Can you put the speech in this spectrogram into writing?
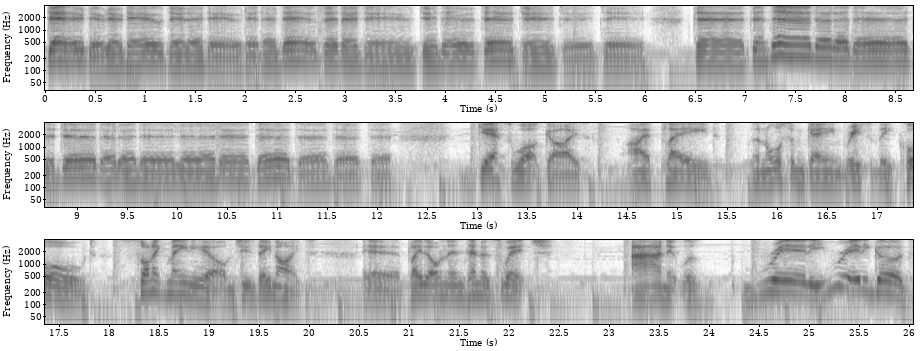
Do, do, do, do, do, do, do, do, do, do, do, do, do, do, do, do, do. Guess what, guys? I played an awesome game recently called Sonic Mania on Tuesday night. Uh, played it on Nintendo Switch, and it was really, really good.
